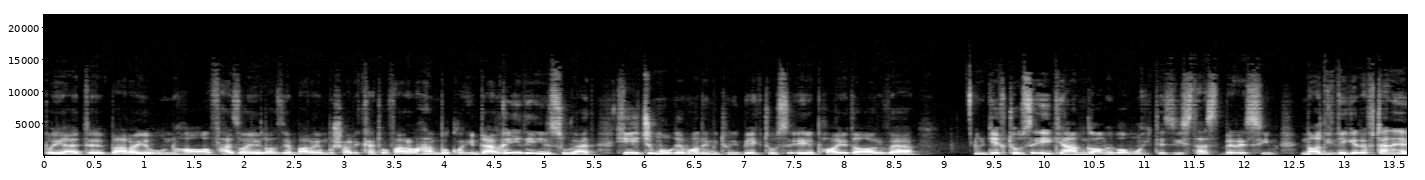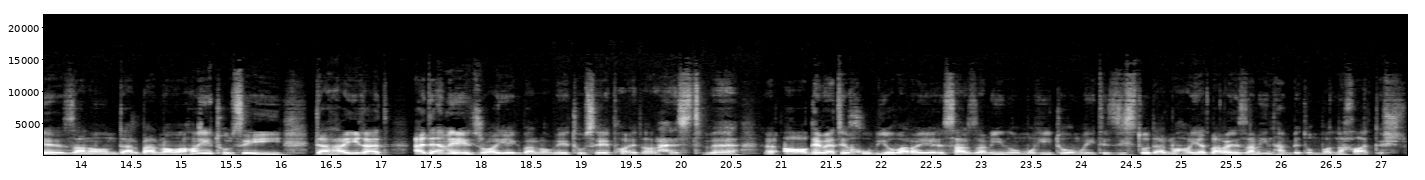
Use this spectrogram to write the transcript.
باید برای اونها فضای لازم برای مشارکت و فراهم بکنیم. در غیر این صورت هیچ موقع ما نمی‌تونیم به یک توسعه پایدار و یک توسعه ای که همگام با محیط زیست هست برسیم. نادیده گرفتن زنان در برنامه های توسعه در حقیقت عدم اجرای یک برنامه توسعه پایدار هست و عاقبت خوبی و برای سرزمین و محیط و محیط زیست و در نهایت برای زمین هم به دنبال نخواهد داشت.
